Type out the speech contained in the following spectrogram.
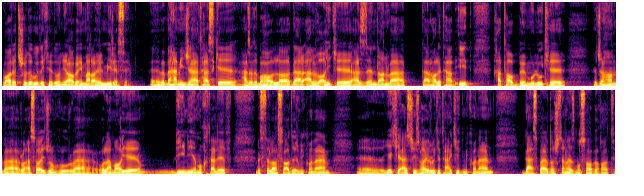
وارد شده بوده که دنیا به این مراحل می‌رسه. و به همین جهت هست که حضرت الله در الواحی که از زندان و در حال تبعید خطاب به ملوک جهان و رؤسای جمهور و علمای دینی مختلف به اصطلاح صادر می‌کنن. یکی از چیزهایی رو که تاکید می‌کنن دست برداشتن از مسابقات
